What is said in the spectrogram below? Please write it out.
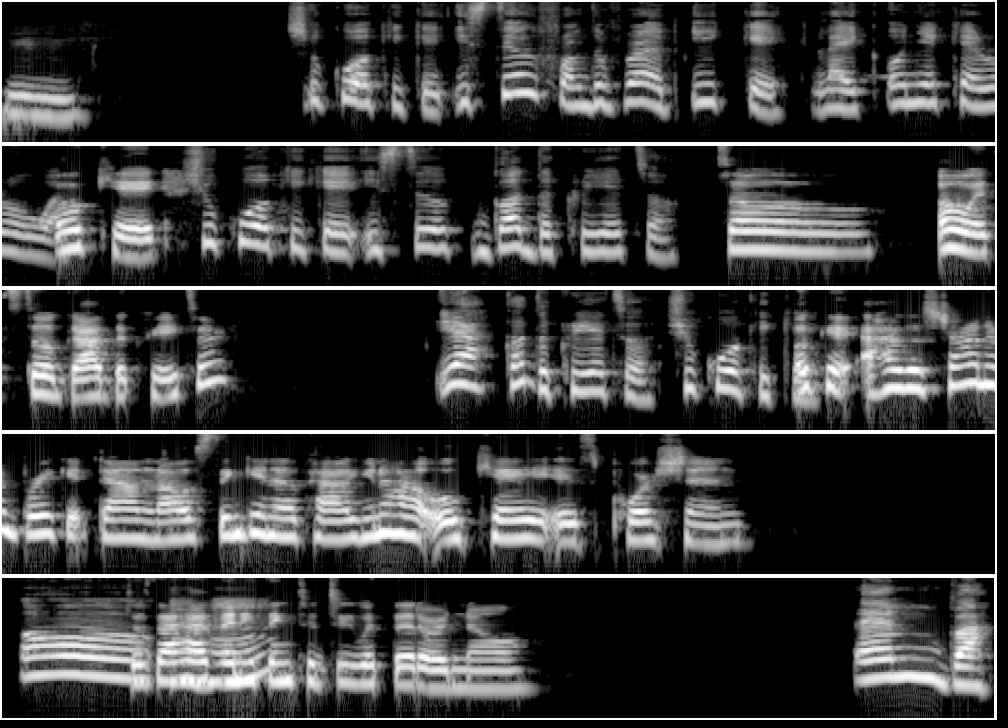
Hmm. chukwu okike is still from the verb ike like onye kere ụwa Okay. chukwu okike is still god the creator So, oh, it's still God the creator? Yeah god the creator chukwu okike Okay, I was trying to break it down and I was thinking of how, you know how okay is portion. oh Does that have mhm. anything to do with it or no? mba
